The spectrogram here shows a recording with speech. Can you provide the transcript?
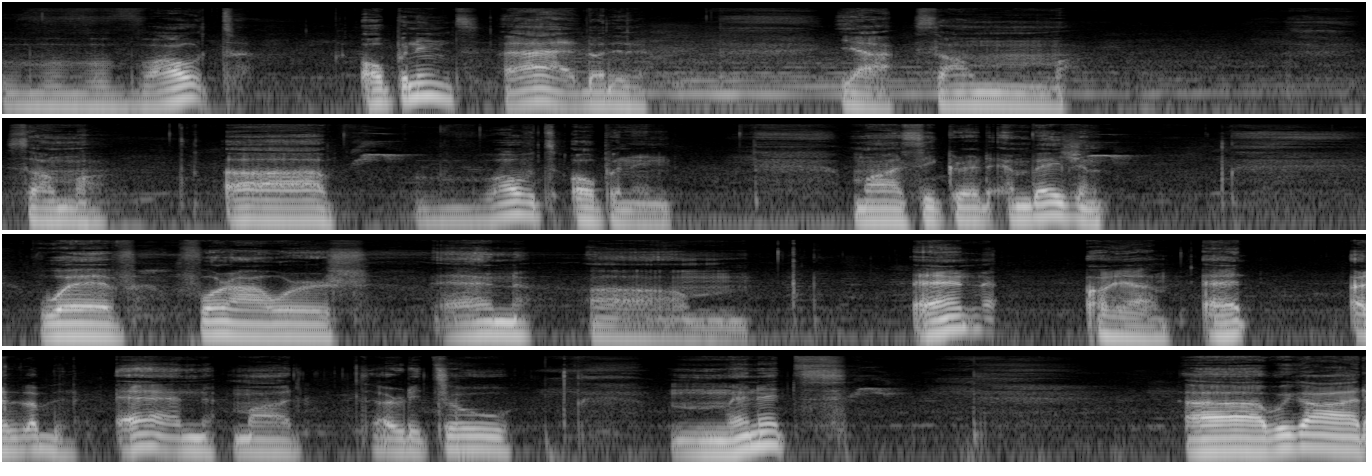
vault openings. Ah, yeah, some some uh vault opening. My secret invasion with four hours and um and oh yeah and and my 32 minutes uh we got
